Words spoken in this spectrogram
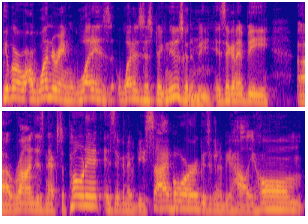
People are, are wondering what is what is this big news going to be? Is it going to be uh, Ronda's next opponent? Is it going to be Cyborg? Is it going to be Holly Holm?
